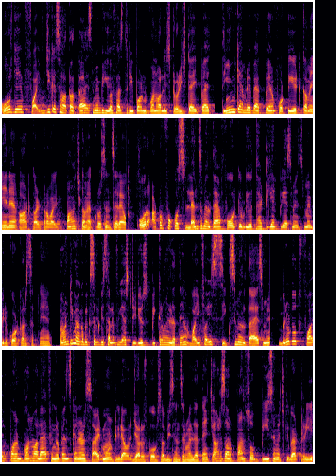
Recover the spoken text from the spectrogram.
और जो 5G के साथ आता है, इसमें भी U F S three point one वाली स्टोरेज टाइप है। तीन कैमरे बैक पे हैं 48 का मेन है 8 का अल्ट्रा वाइड 5 का मैक्रो सेंसर है और ऑटो फोकस लेंस मिलता है 4 के वीडियो 30 एफपीएस में इसमें भी रिकॉर्ड कर सकते हैं। 20 मेगापिक्सल की सेल्फी या स्टूडियो स्पीकर मिल जाते हैं वाईफाई 6 मिलता है इसमें। ब्लूटूथ 5.1 वाला है फिंगरप्रिंट स्कैनर साइड माउंटेड और जेरोस्कोप सभी सेंसर मिल जाते हैं। 4520 एमएच की बैटरी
